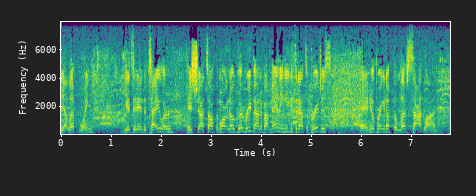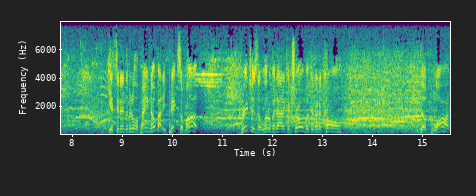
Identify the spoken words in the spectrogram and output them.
Yeah, left wing. Gets it into Taylor. His shot's off the mark, no good. Rebounded by Manning. He gets it out to Bridges, and he'll bring it up the left sideline. Gets it in the middle of the paint. Nobody picks him up. Bridges a little bit out of control, but they're going to call the block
